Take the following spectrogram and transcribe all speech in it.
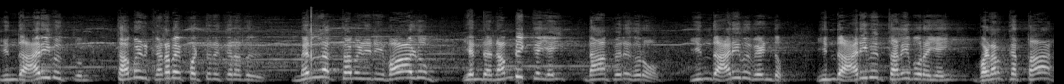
இந்த அறிவுக்கும் தமிழ் கடமைப்பட்டிருக்கிறது. மெல்ல தமிழினி வாழும் என்ற நம்பிக்கையை நாம் பெறுகிறோம். இந்த அறிவு வேண்டும். இந்த அறிவு தலைமுறையை வளர்க்கத்தான்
